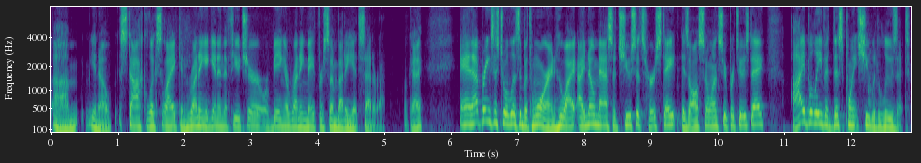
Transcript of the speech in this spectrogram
um, you know, stock looks like and running again in the future or being a running mate for somebody, et cetera. Okay. And that brings us to Elizabeth Warren, who I, I know Massachusetts, her state, is also on Super Tuesday. I believe at this point she would lose it.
